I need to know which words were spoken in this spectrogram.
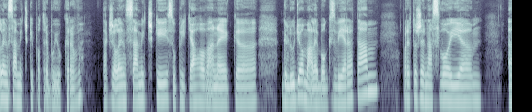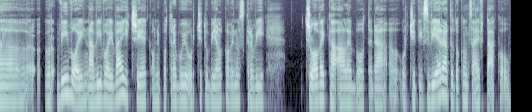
len samičky potrebujú krv Takže len samičky sú priťahované k, k ľuďom alebo k zvieratám, pretože na svoj uh, vývoj, na vývoj vajíčiek, oni potrebujú určitú bielkovinu z krvi človeka alebo teda e, určitých zvierat, dokonca aj vtákov.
